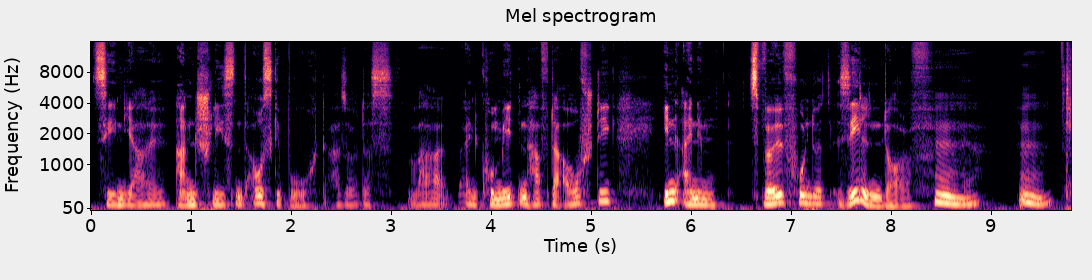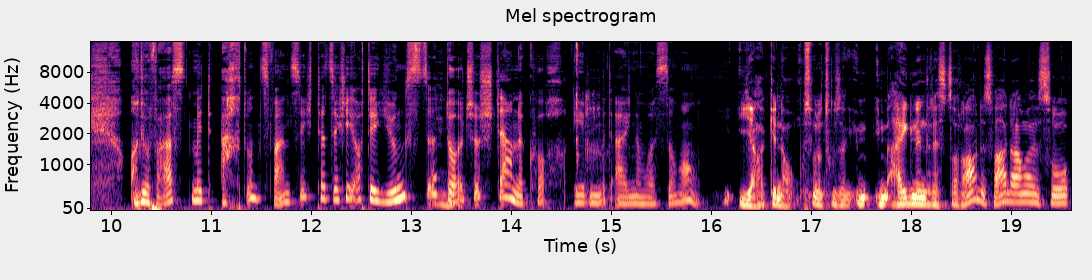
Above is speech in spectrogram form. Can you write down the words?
zehn Jahre anschließend ausgebucht. Also das war ein kometenhafter Aufstieg in einem 1200 Seelendorf. Hm. Ja. Hm. Und du warst mit 28 tatsächlich auch der jüngste mhm. deutsche Sternekoch, eben mit eigenem Restaurant. Ja, genau, muss man dazu sagen. Im, Im, eigenen Restaurant, das war damals so.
